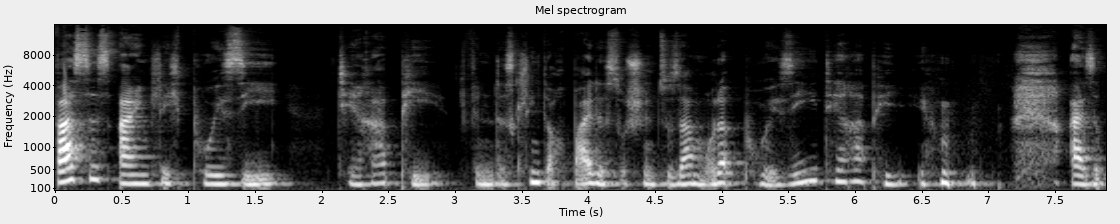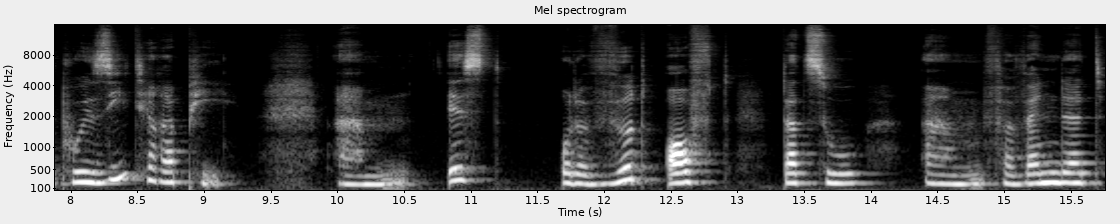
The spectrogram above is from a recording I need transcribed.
Was ist eigentlich Poesietherapie? Ich finde, das klingt auch beides so schön zusammen, oder? Poesietherapie. also Poesietherapie ähm, ist oder wird oft dazu ähm, verwendet,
